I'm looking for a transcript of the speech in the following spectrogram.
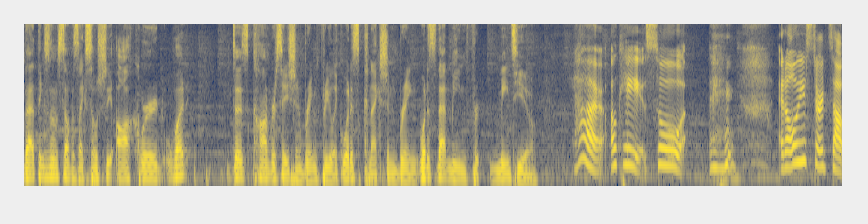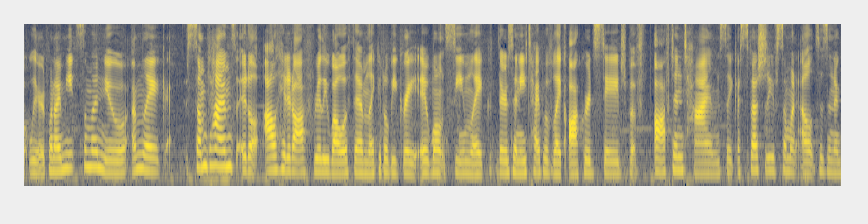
that thinks of themselves as like socially awkward. What does conversation bring for you? Like what does connection bring? What does that mean for mean to you? Yeah. Okay. So it always starts out weird when I meet someone new. I'm like, sometimes it'll I'll hit it off really well with them. Like it'll be great. It won't seem like there's any type of like awkward stage. But oftentimes, like especially if someone else isn't a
